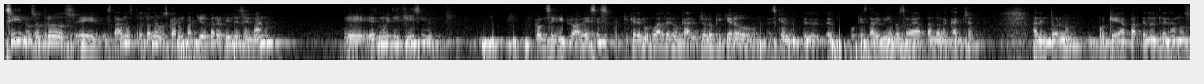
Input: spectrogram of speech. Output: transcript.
Sí, nosotros eh, estábamos tratando de buscar un partido para el fin de semana. Eh, es muy difícil conseguirlo a veces porque queremos jugar de local. Yo lo que quiero es que el, grupo que está viniendo se vaya adaptando a la cancha, al entorno, porque aparte no entrenamos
